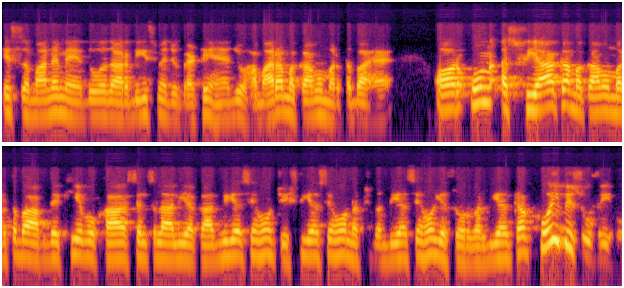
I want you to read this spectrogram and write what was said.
اس زمانے میں دو ہزار بیس میں جو بیٹھے ہیں، جو ہمارا مقام و مرتبہ ہے اور ان اصفیاء کا مقام و مرتبہ آپ دیکھیے، وہ خاص سلسلہ علی اکادویہ سے ہوں، چشتیہ سے ہوں نقش بندیہ سے ہوں یا سوروردیہ کا کوئی بھی صوفی ہو،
